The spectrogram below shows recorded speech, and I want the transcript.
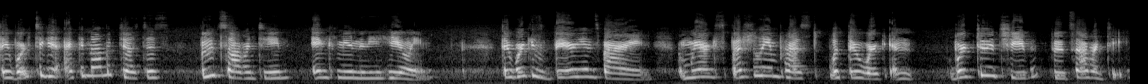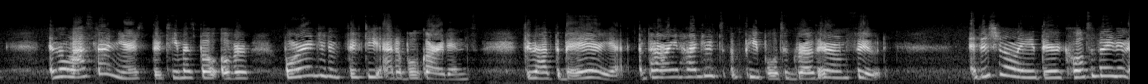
They work to get economic justice, food sovereignty, and community healing. Their work is very inspiring, and we are especially impressed with their work and work to achieve food sovereignty. In the last nine years, their team has built over 450 edible gardens throughout the Bay Area, empowering hundreds of people to grow their own food. Additionally, they're cultivating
